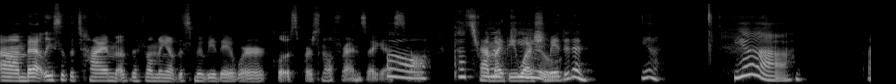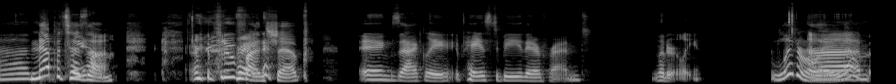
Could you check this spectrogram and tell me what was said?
Um, but at least at the time of the filming of this movie, they were close personal friends, I guess. Oh, that's right that really might be cute. why she made it in. Yeah. Yeah. Um, Nepotism yeah. through friendship. Exactly. It pays to be their friend. Literally. Literally. Um,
